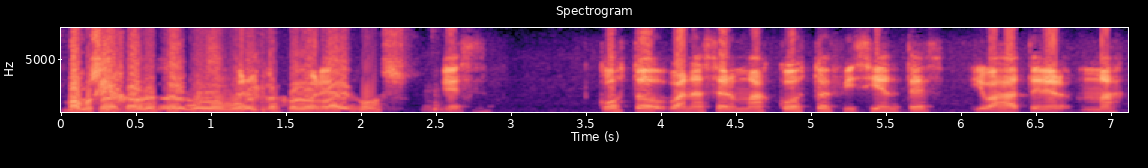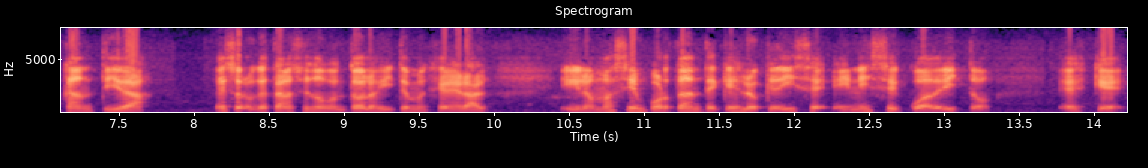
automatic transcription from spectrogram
Vamos a dejar de hacer World of Warcraft con los Por eso. raid boss. es costo, van a ser más costo eficientes y vas a tener más cantidad. Eso es lo que están haciendo con todos los ítems en general. Y lo más importante, que es lo que dice en ese cuadrito, es que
